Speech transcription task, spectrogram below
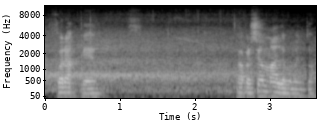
Fuera, bien. La presión mal de momento.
